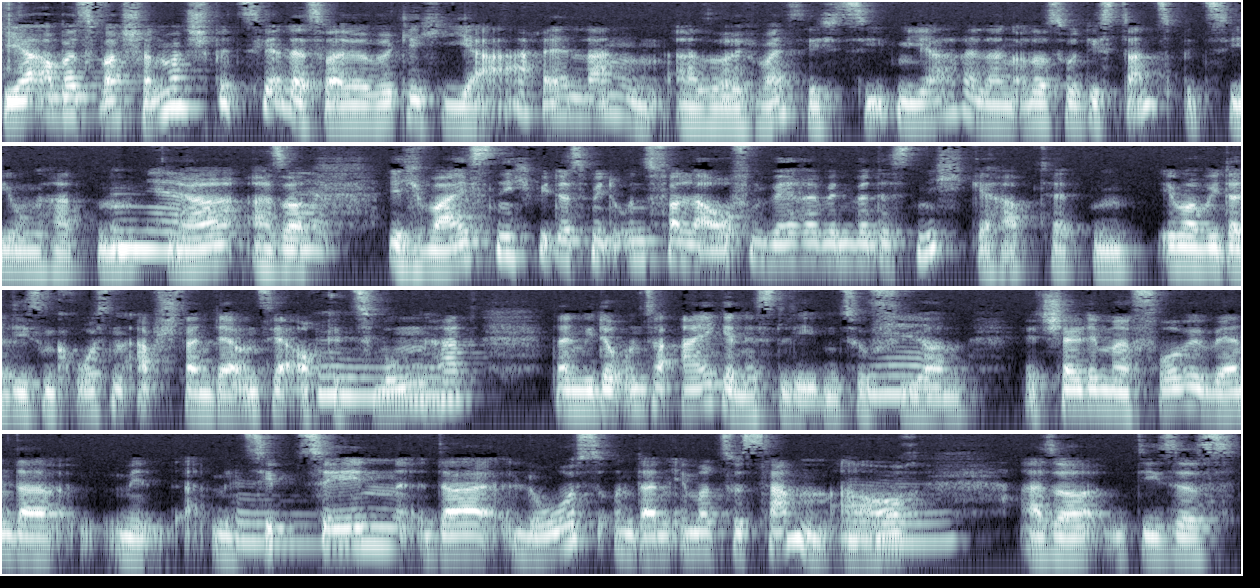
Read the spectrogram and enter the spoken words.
Ja, aber es war schon was Spezielles, weil wir wirklich jahrelang, also ich weiß nicht, sieben Jahre lang oder so Distanzbeziehungen hatten. Ja, ja also ja. ich weiß nicht, wie das mit uns verlaufen wäre, wenn wir das nicht gehabt hätten. Immer wieder diesen großen Abstand, der uns ja auch mhm. gezwungen hat, dann wieder unser eigenes Leben zu führen. Ja. Jetzt stell dir mal vor, wir wären da mit, mit mhm. 17 da los und dann immer zusammen auch. Mhm. Also dieses,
